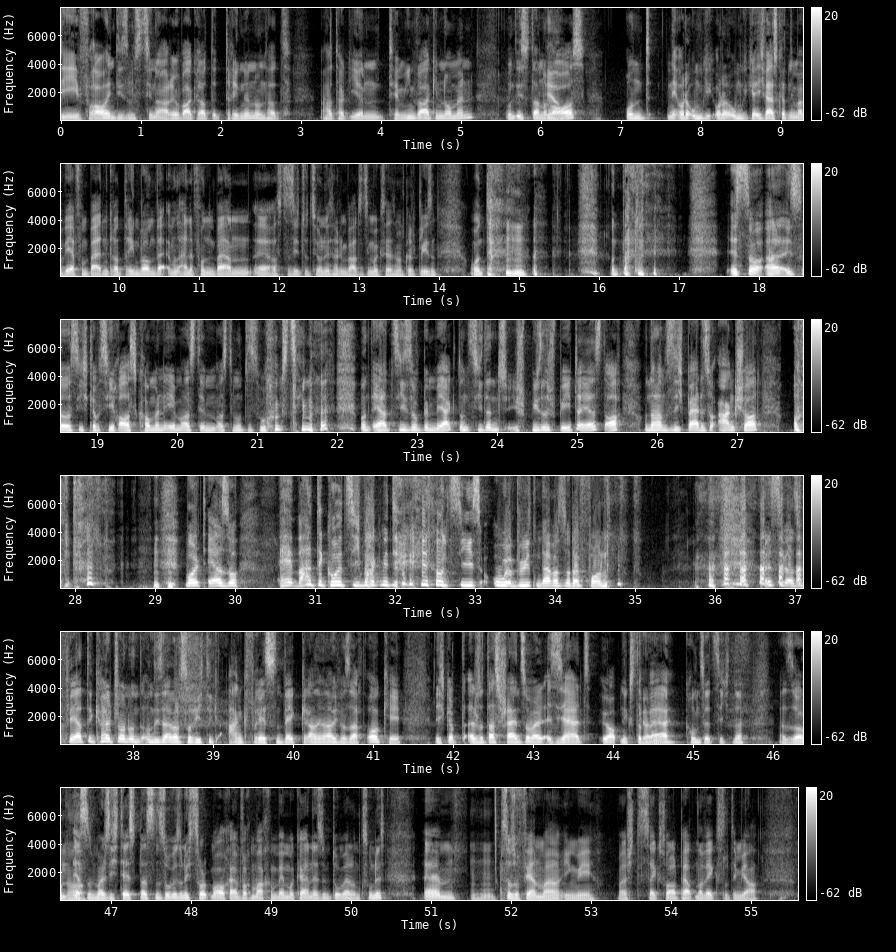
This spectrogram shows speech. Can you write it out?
die Frau in diesem Szenario war gerade drinnen und hat, hat halt ihren Termin wahrgenommen und ist dann Ja. raus und ne, oder, umge oder umgekehrt, ich weiß gerade nicht mehr, wer von beiden gerade drin war und, und einer von den beiden äh, aus der Situation ist halt im Wartezimmer gesessen und hat gerade gelesen. Und, und dann ist so, äh, ist so, ich glaube, sie rauskommen eben aus dem, aus dem Untersuchungszimmer und er hat sie so bemerkt und sie dann ein bisschen später erst auch und dann haben sie sich beide so angeschaut und dann wollte er so, hey, warte kurz, ich mag mit dir reden. Und sie ist urwütend einfach so davon. sie war so fertig halt schon und, und ist einfach so richtig angefressen weggerannt. Und dann habe ich mir gesagt, okay, ich glaube, also das scheint so, weil es ist ja halt überhaupt nichts dabei, Geil. grundsätzlich. Ne? Also Na. erstens mal sich testen lassen, sowieso nicht, sollte man auch einfach machen, wenn man keine Symptome hat und gesund ist. Ähm, Mhm. So, sofern man irgendwie, weißt, Sexualpartner wechselt im Jahr.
